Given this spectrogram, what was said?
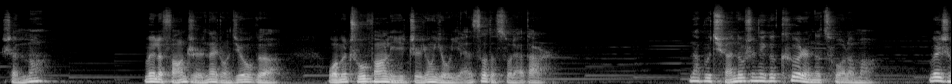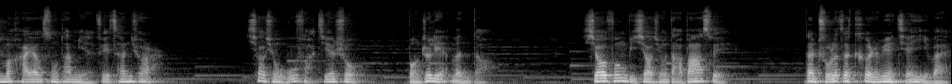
什么？为了防止那种纠葛，我们厨房里只用有颜色的塑料袋。那不全都是那个客人的错了吗？为什么还要送他免费餐券？孝雄无法接受，绷着脸问道。萧峰比孝雄大八岁，但除了在客人面前以外，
